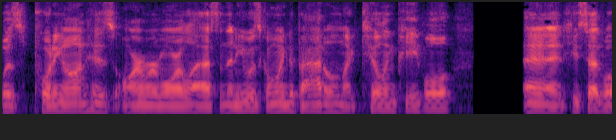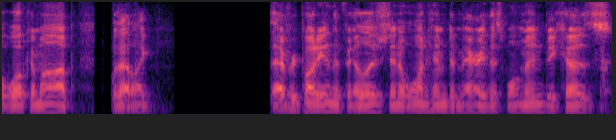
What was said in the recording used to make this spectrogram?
was putting on his armor more or less, and then he was going to battle and like killing people. And he said what woke him up was that like everybody in the village didn't want him to marry this woman because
